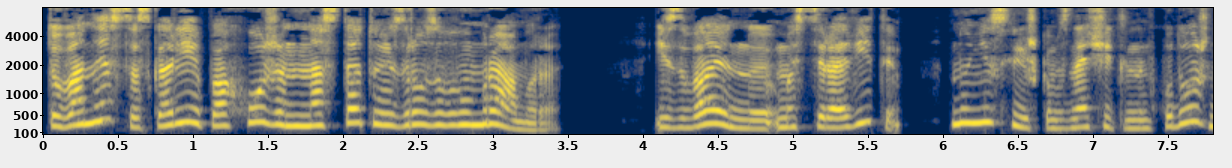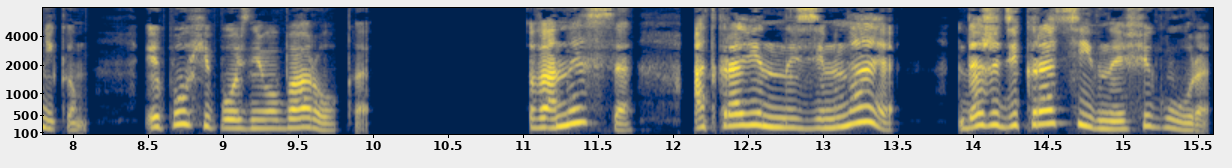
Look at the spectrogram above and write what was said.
то Ванесса скорее похожа на статую из розового мрамора, изваянную мастеровитым, но не слишком значительным художником эпохи позднего барокко. Ванесса — откровенно земная, даже декоративная фигура,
